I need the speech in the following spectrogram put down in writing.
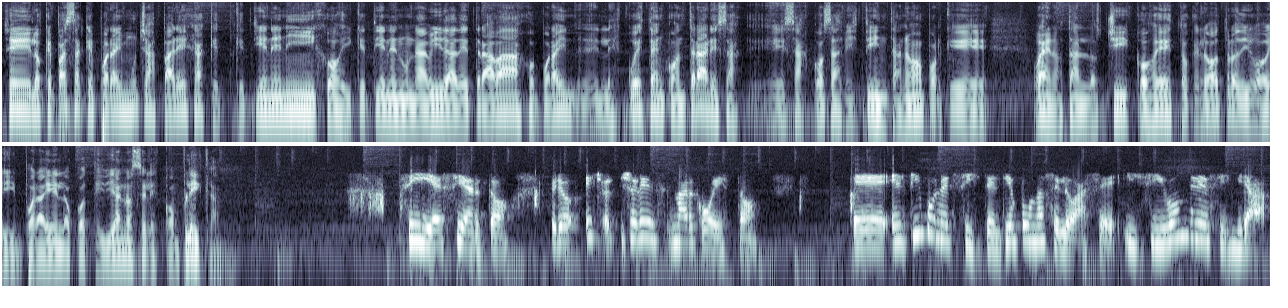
Sí, lo que pasa es que por ahí muchas parejas que, que tienen hijos y que tienen una vida de trabajo, por ahí eh, les cuesta encontrar esas, esas cosas distintas, ¿no? Porque, bueno, están los chicos, esto, que lo otro, digo, y por ahí en lo cotidiano se les complica. Sí, es cierto, pero yo, yo les marco esto. Eh, el tiempo no existe, el tiempo uno se lo hace. Y si vos me decís, mira,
